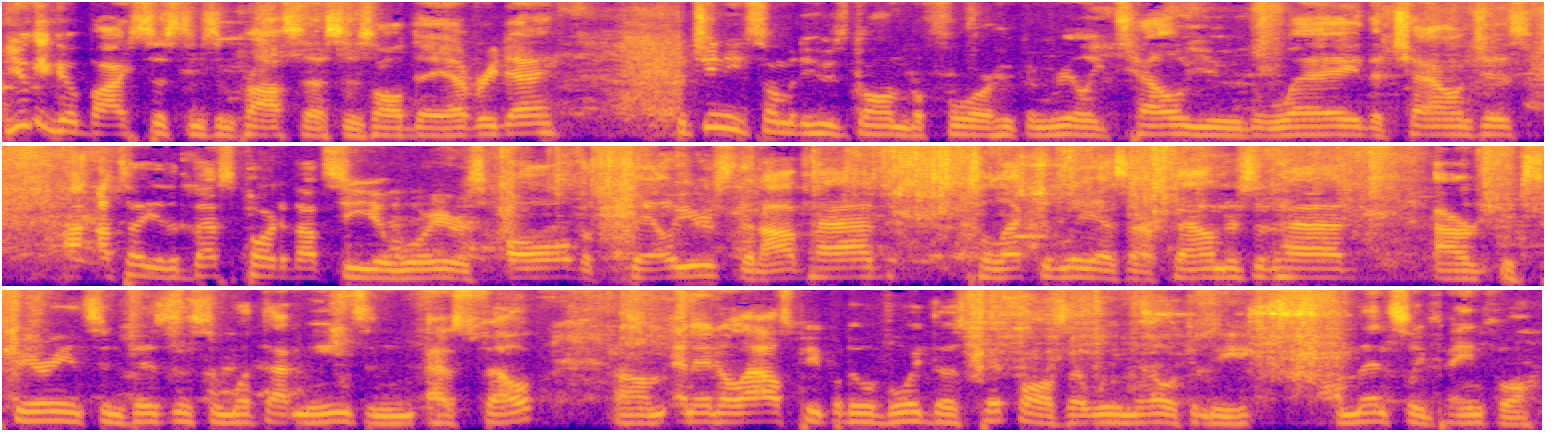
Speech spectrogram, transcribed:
you could go buy systems and processes all day, every day, but you need somebody who's gone before who can really tell you the way, the challenges. I- will tell you the best part about CEO Warrior is all the failures that I've had collectively as our founders have had, our experience in business and what that means and has felt. Um, and it allows people to avoid those pitfalls that we know can be immensely painful.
